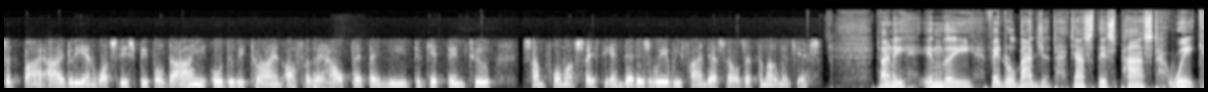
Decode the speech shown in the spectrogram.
sit by idly and watch these people die, or do we try and offer the help that they need to get them to some form of safety? And that is where we find ourselves at the moment, yes. Tony, in the federal budget just this past week,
